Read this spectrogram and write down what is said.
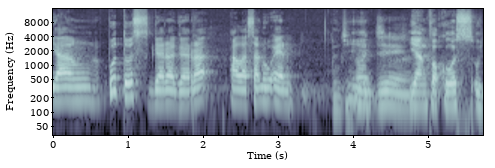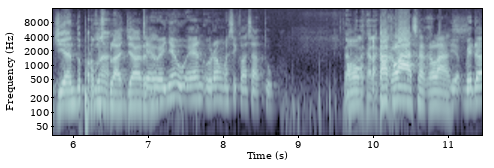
yang putus gara-gara alasan UN. Anjing. Anjing. Yang fokus ujian tuh Fokus pernah. belajar. kan. Ceweknya UN, orang masih kelas 1. Oh, kakak kelas, kakak kelas. Ya beda.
